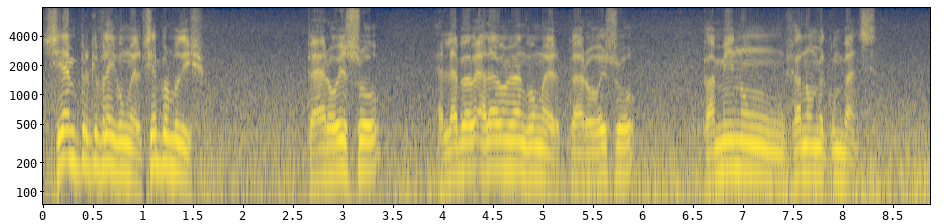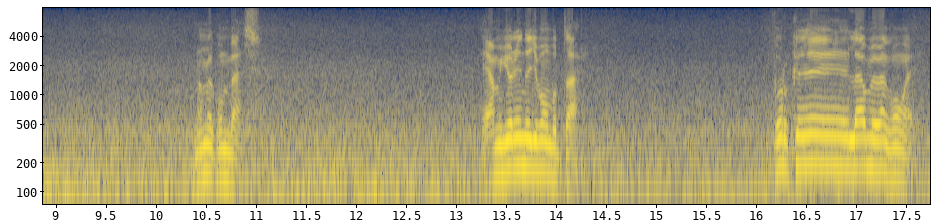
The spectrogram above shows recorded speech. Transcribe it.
Sempre que falei com ele, sempre me disse. Pero isso, eleva-me bem com ele, pero isso, para mim, não, já não me convence. Não me convence. E a mellor ainda lle vão votar. Porque leo me ben con ele.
